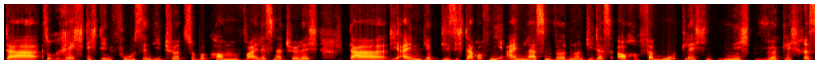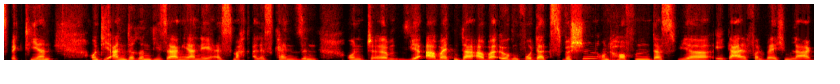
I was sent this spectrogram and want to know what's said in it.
da so richtig den Fuß in die Tür zu bekommen, weil es natürlich da die einen gibt, die sich darauf nie einlassen würden und die das auch vermutlich nicht wirklich respektieren und die anderen, die sagen, ja, nee, es macht alles keinen Sinn. Und ähm, wir arbeiten da aber irgendwo dazwischen und hoffen, dass wir, egal von welchem Lager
